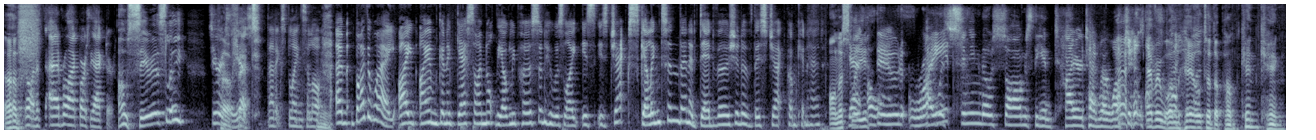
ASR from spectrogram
um, No, and it's Admiral Ackbar's the actor. Oh, seriously? Seriously, yes. That explains a lot. Um, by the way, I, I am going to guess I'm not the only person who was like, is, is Jack Skellington then a dead version of this Jack Pumpkinhead? Honestly, Yeah, oh, Dude, I right? was singing those songs the entire time we were watching it. last everyone night. hail to the Pumpkin King.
